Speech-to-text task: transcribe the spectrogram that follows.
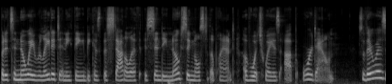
but it's in no way related to anything because the statolith is sending no signals to the plant of which way is up or down. So there was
